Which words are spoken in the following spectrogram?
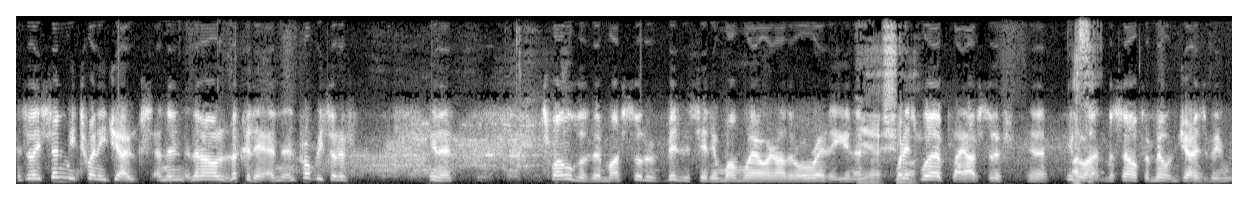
and so they send me twenty jokes, and then then I'll look at it and, and probably sort of, you know, twelve of them I've sort of visited in one way or another already. You know, Yeah, when it's sure. wordplay, I've sort of you know people I like myself and Milton Jones have been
